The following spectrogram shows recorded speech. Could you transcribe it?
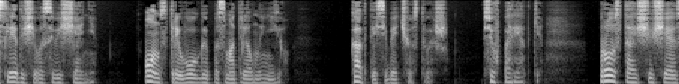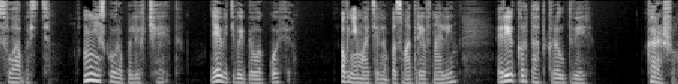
следующего совещания?» Он с тревогой посмотрел на нее. «Как ты себя чувствуешь?» «Все в порядке. Просто ощущаю слабость. Мне скоро полегчает. Я ведь выпила кофе». Внимательно посмотрев на Лин, Рикард открыл дверь. «Хорошо.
